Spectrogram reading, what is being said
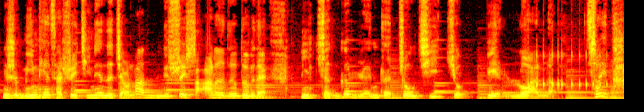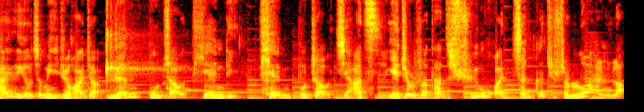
你是明天才睡今天的觉，那你睡啥了，对对不对？你整个人的周期就变乱了。所以台语有这么一句话叫“人不照天理，天不照甲子”，也就是说它的循环整个就是乱了。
